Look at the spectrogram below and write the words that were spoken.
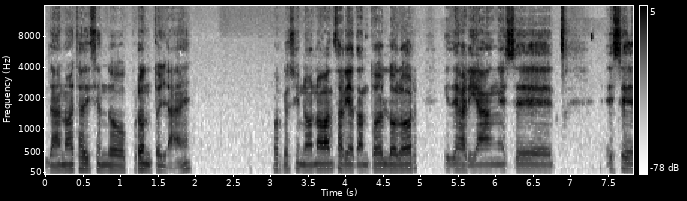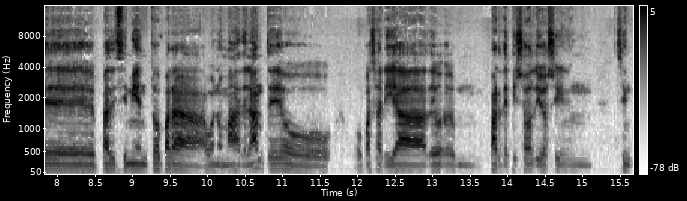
Ya nos está diciendo pronto ya, ¿eh? Porque si no, no avanzaría tanto el dolor y dejarían ese, ese padecimiento para, bueno, más adelante o, pasaría un par de episodios sin, sin,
